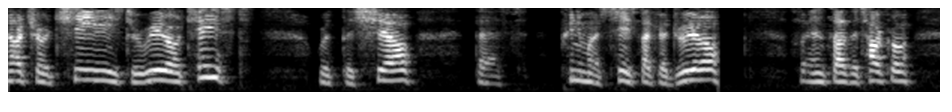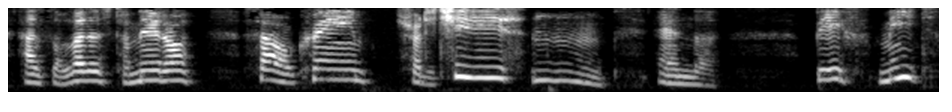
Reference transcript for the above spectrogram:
nacho cheese Dorito taste with the shell that's pretty much tastes like a Dorito. So inside the taco has the lettuce, tomato, sour cream, shredded cheese, mm, and the beef meat.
